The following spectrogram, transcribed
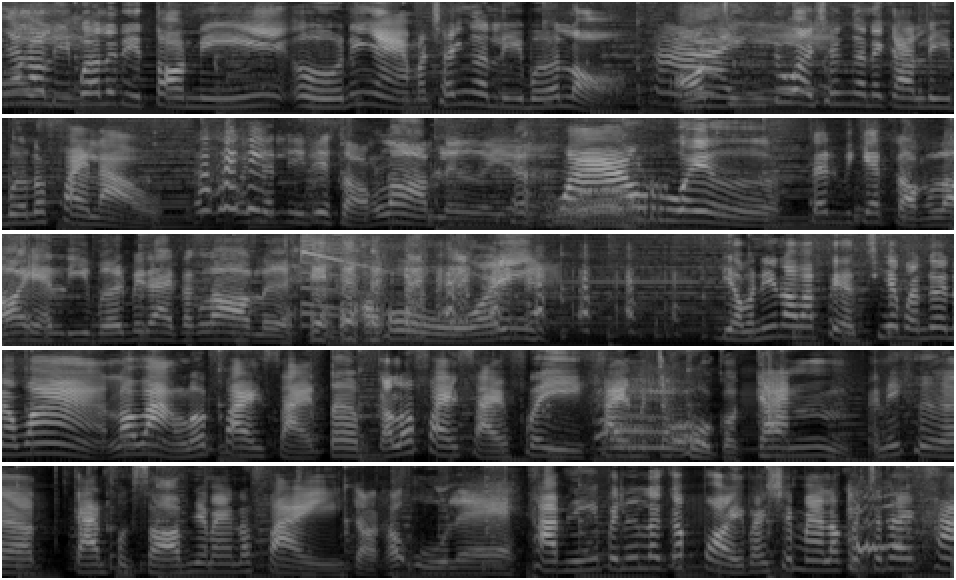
งั้นเรารีเบิร์ดเลยดิตอนนี้เออนี่ไงมันใช้เงินรีเบิร์ดหรออ๋อจริงด้วยใช้เงินในการรีเบิร์ดรถไฟเรา ฉันรีได้สองรอบเลยอะว้าวรวยเออฉันมีแค่200อะรีเบิร์ดไม่ได้สักรอบเลย โอ้โหยเดี๋ยววันนี้เรามาเปรียบเทียบกันด้วยนะว่า ระหว่างรถไฟสายเติมกับรถไฟสายฟรีใครมันจะโหดกว่ากัน อันนี้คือการฝึกซ้อมใช่ไหมรถไฟจอดเข้าอู่เลย ทำอย่างนี้ไปเรื่อยๆก็ปล่อยไปใช่ไหมเราก็จะได้ค่า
